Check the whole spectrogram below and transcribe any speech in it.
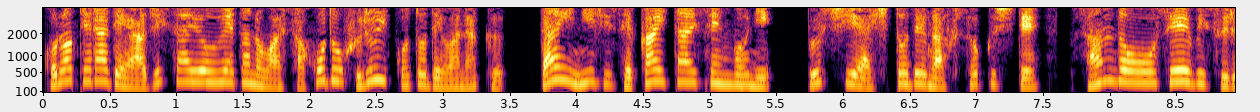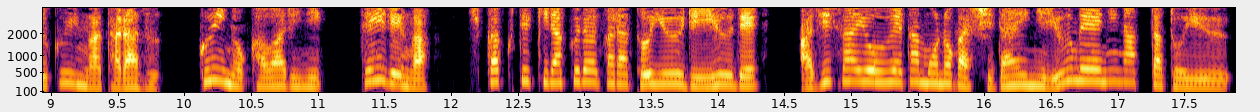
この寺で紫陽花を植えたのはさほど古いことではなく、第二次世界大戦後に物資や人手が不足して参道を整備する杭が足らず、杭の代わりに手入れが比較的楽だからという理由で、アジサイを植えたものが次第に有名になったという。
